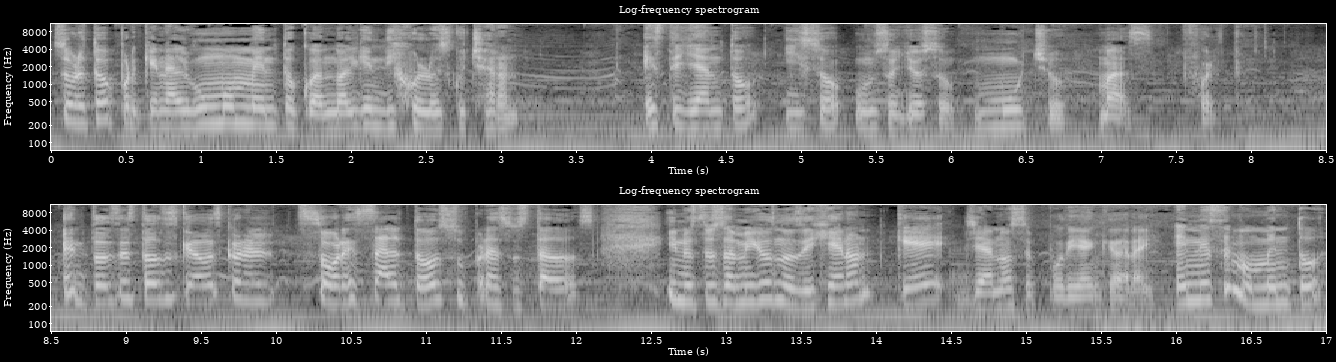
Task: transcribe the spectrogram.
sobre todo porque en algún momento cuando alguien dijo lo escucharon, este llanto hizo un sollozo mucho más fuerte. Entonces todos quedamos con el sobresalto, súper asustados. Y nuestros amigos nos dijeron que ya no se podían quedar ahí. En ese momento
